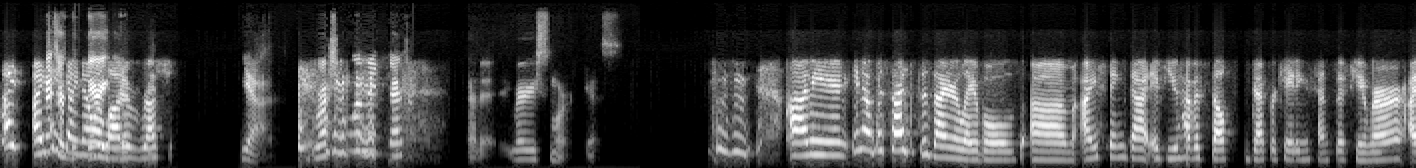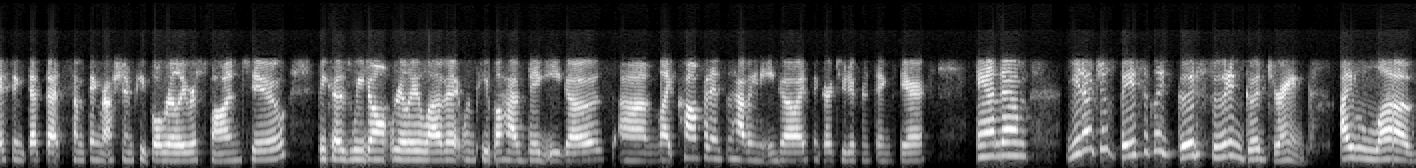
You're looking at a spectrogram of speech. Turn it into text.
I I think I know a lot good. of Russian. Yeah, Russian women. Got it. Very smart. Yes. I mean, you know, besides designer labels, um, I think that if you have a self-deprecating sense of humor, I think that that's something Russian people really respond to because we don't really love it when people have big egos. Um, like confidence and having an ego, I think, are two different things here. And um, you know, just basically good food and good drinks. I love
